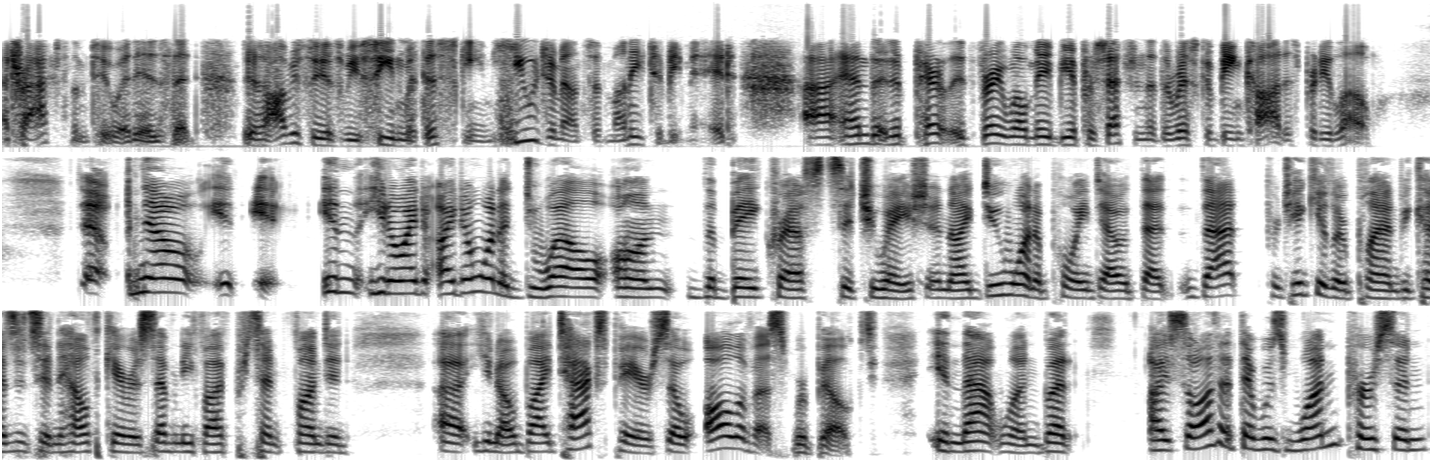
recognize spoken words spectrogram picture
attracts them to it is that there's obviously, as we've seen with this scheme, huge amounts of money to be made, uh, and it apparently it very well may be a perception that the risk of being caught is pretty low. Now, it, it in you know I, I don't want to dwell on the Baycrest situation. I do want to point out that that particular plan, because it's in healthcare, is seventy five percent funded, uh, you know, by taxpayers. So all of us were bilked in that one. But I saw that there was one person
